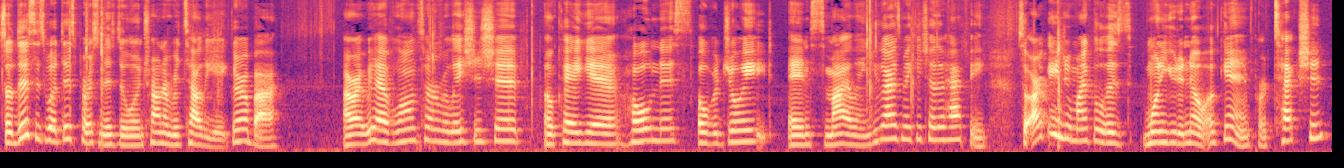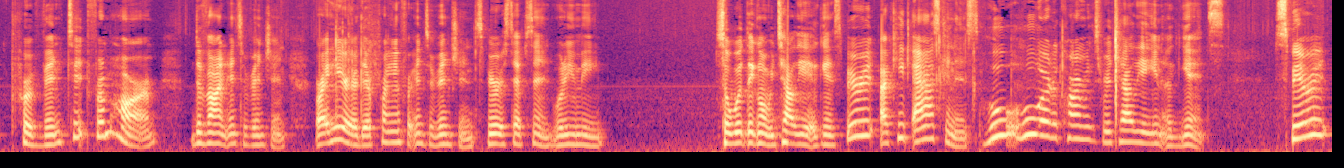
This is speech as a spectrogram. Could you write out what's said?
So this is what this person is doing, trying to retaliate. Girl, bye. All right, we have long-term relationship. Okay, yeah, wholeness, overjoyed, and smiling. You guys make each other happy. So Archangel Michael is wanting you to know, again, protection, prevented from harm, divine intervention. Right here, they're praying for intervention. Spirit steps in. What do you mean? So what they going to retaliate against? Spirit? I keep asking this. Who, who are the karmics retaliating against? Spirit?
